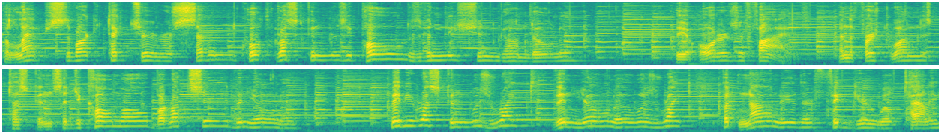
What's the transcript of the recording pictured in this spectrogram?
The lamps of architecture are seven, quoth Ruskin as he pulled his Venetian gondola. The orders are five, and the first one is Tuscan, said Giacomo Barozzi Vignola. Maybe Ruskin was right, Vignola was right, but now neither figure will tally.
